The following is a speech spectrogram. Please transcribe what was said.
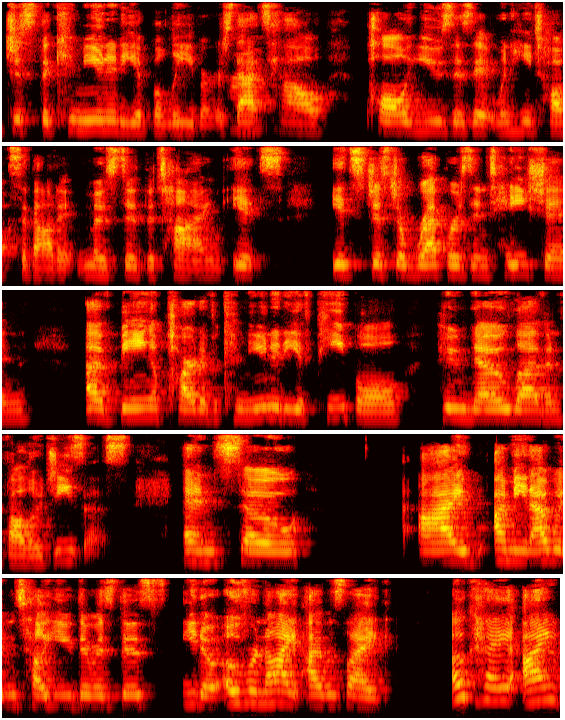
just the community of believers. That's how Paul uses it when he talks about it most of the time. It's it's just a representation of being a part of a community of people who know, love, and follow Jesus. And so I I mean, I wouldn't tell you there was this, you know, overnight I was like, okay, I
